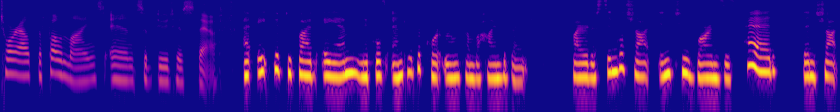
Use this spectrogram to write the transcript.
tore out the phone lines, and subdued his staff. At 8:55 a.m., Nichols entered the courtroom from behind the bench, fired a single shot into Barnes's head, then shot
